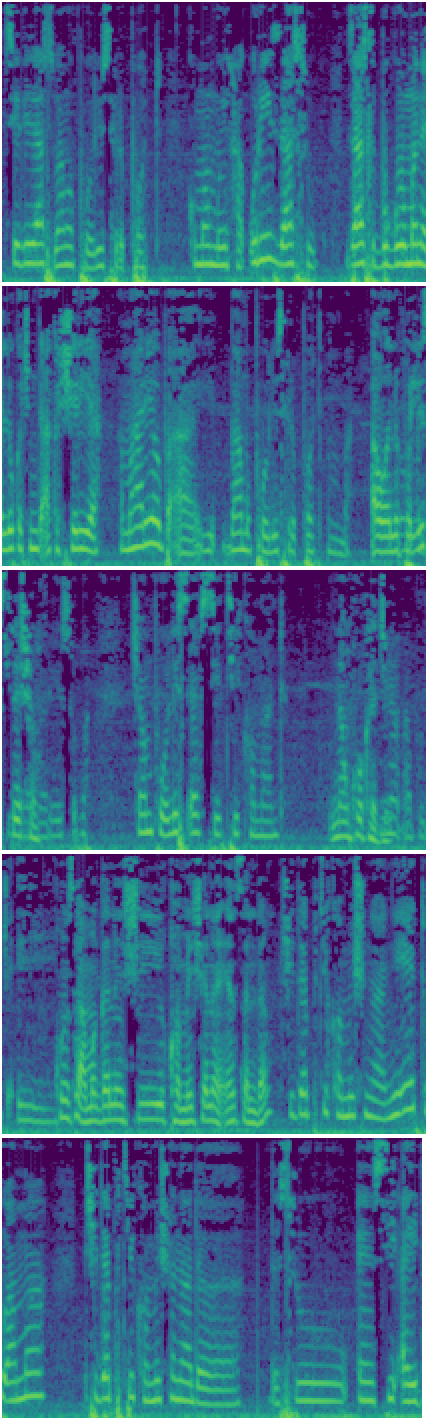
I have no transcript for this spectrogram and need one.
sai dai za su ba mu police report. Kuma mu yi haƙuri za su za su bugo mana lokacin da aka shirya. Amma har yau ba a ba mu police report din ba. A wani police station? can police fct command. Nan kuka je? Nan abuja eh. Kun samu ganin shi kwamishinan 'yan sandan? Shi deputy commissioner ne eh to amma shi deputy commissioner da da su ncid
